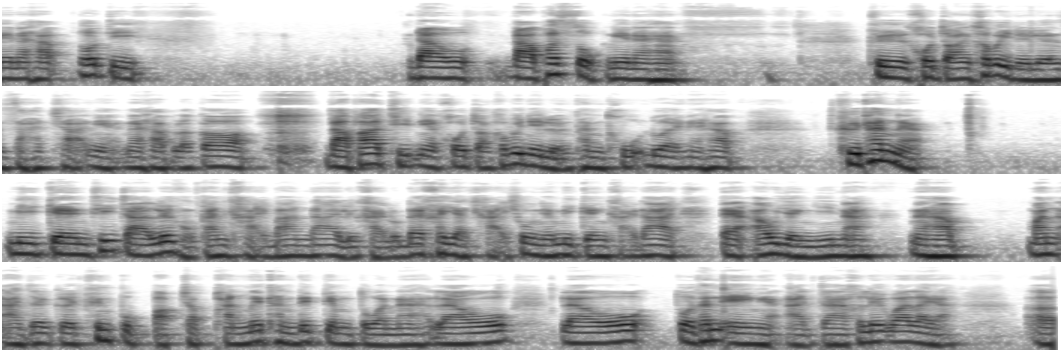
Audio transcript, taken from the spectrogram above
เนี่ยนะครับโทษทีดาวดาวพระศุกร์เนี่ยนะฮะ คือโคจรเข้าไปอยู่ในเรือนสหัชชะเนี่ยนะครับ แล้วก็ดาวพระอาทิตย์เนี่ยโคจรเข้าไปในเรือนพันธุด้วยนะครับ คือท่านเนี่ยมีเกณฑ์ที่จะเรื่องของการขายบ้านได้ หรือขายรถได้ใครอยากขายช่วงนี้มีเกณฑ์ขายได้ แต่เอาอย่างนี้นะนะครับ มันอาจจะเกิดขึ้นปุบปรับฉับพลันไม่ทันได้เตรียมตัวนะแล้วแล้วตัวท่านเองเนี่ยอาจจะเขาเรียกว่าอะไรอะเอ่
